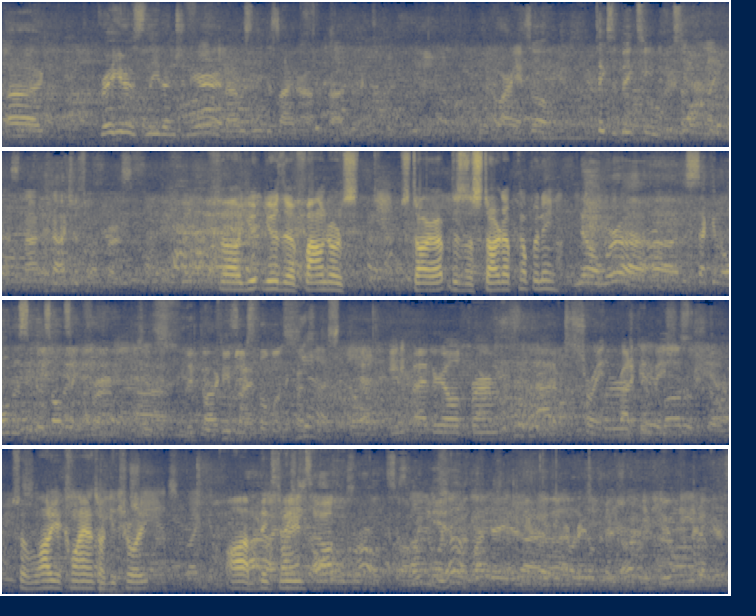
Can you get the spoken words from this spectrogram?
Uh, Gray here is lead engineer, and I was lead designer on the project. How are you? So it takes a big team to do something like this, not not just one person. So you, you're the founder of startup. This is a startup company. No, we're uh, uh, the second oldest consulting firm. Uh, in product design the country. 85 year old firm out of Detroit, product innovation studio. So a lot of your clients are Detroit. Uh, big three. all over the world. So we've been working with Hyundai, uh, our Cradle division for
